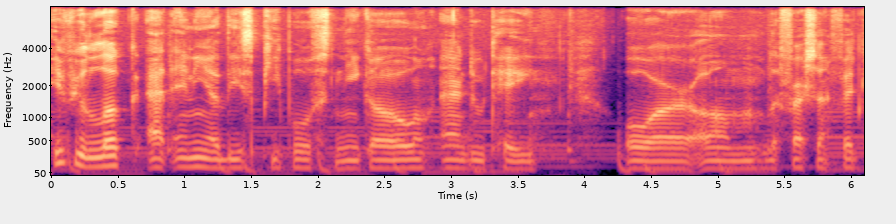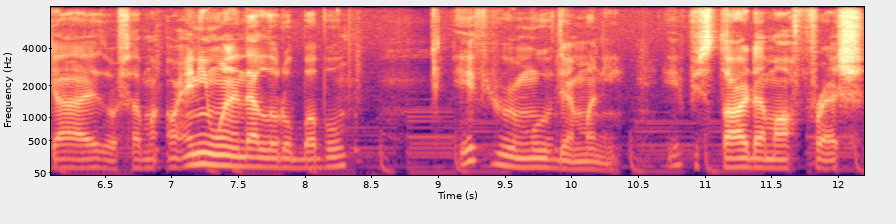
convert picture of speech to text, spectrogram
If you look at any of these people, Sneako, Andrew Tate, or um, the Fresh and Fit guys, or someone, or anyone in that little bubble, if you remove their money, if you start them off fresh,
